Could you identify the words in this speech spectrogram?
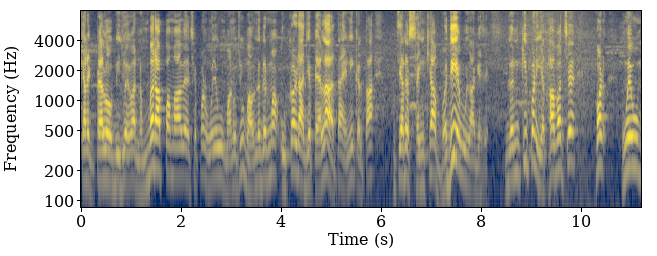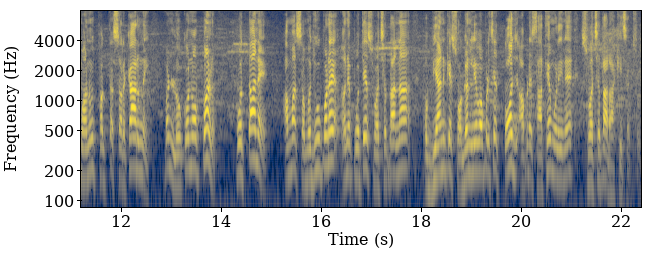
ક્યારેક પહેલો બીજો એવા નંબર આપવામાં આવે છે, પણ હું એવું માનું છું ભાવનગરમાં ઉકરડા જે પહેલાં હતા, એની કરતાં અત્યારે સંખ્યા વધી એવું લાગે છે. ગંદકી પણ યથાવત છે, પણ હું એવું માનું છું ફક્ત સરકાર નહીં, પણ લોકોનો પણ પોતાને આમાં સમજવું પડે અને પોતે સ્વચ્છતાના અભિયાન કે સોગન લેવા પડશે, તો જ આપણે સાથે મળીને સ્વચ્છતા રાખી શકશું.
